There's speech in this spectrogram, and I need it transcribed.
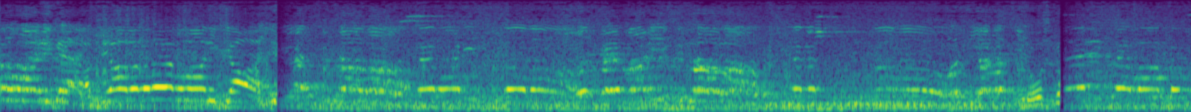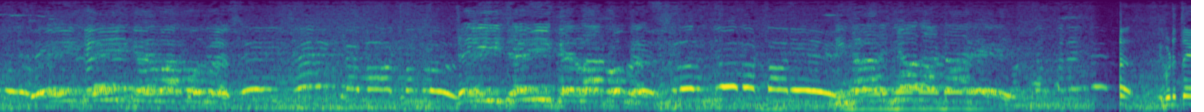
അപമാനിക്കാൻ അധ്യാപകരെ അപമാനിക്കാൻ കേരള കോൺഗ്രസ് ജയ് ജയ് കേരള കോൺഗ്രസ് നിങ്ങൾ അറിഞ്ഞോ നാട്ടാരെ ഇവിടുത്തെ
